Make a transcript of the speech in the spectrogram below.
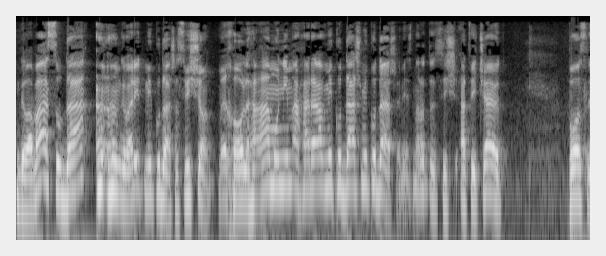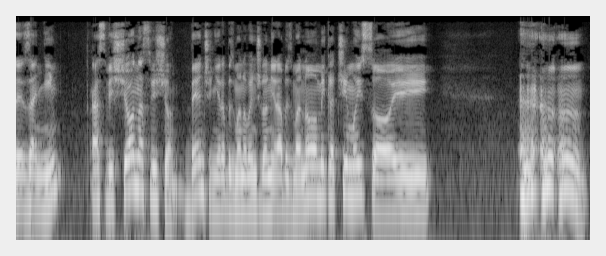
Глава суда говорит Микудаш, освящен. Вехол хаамуним ахарав Микудаш Микудаш. Весь народ отвечают после за ним. Освящен, освящен. Бенчи не рабызмано, бенчи не рабызмано, микачимо и сой.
